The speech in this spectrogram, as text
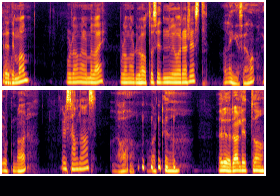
tredjemann. Hvordan er det med deg? Hvordan har du hatt det siden vi var her sist? Det er lenge siden nå. 14 dager. Har du savna oss? Ja, ja. Jeg har vært i røra litt og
